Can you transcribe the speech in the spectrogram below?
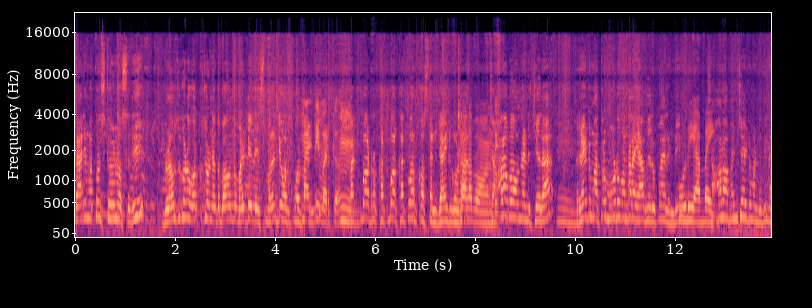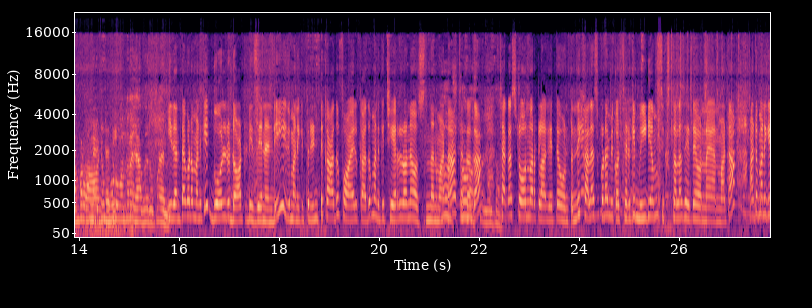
శారీ మొత్తం స్టోన్ వస్తుంది. బ్లౌజ్ కూడా వర్క్ చూడండి ఎంత బాగుందో multi lace multi work work multi work cut border cut cut work వస్తుంది జాయింట్ కూడా. చాలా బాగుంది. చాలా బాగుందండి చీర. రేటు మాత్రం మూడు వందల యాభై రూపాయలండి. మూడు యాభై. చాలా మంచి ఐటమ్ అండి ఇది. నెంబర్ వన్ ఐటమ్ మూడు వందల యాభై రూపాయలు. ఇదంతా కూడా మనకి గోల్డ్ డాట్ డిజైన్ అండి. ఇది మనకి ప్రింట్ కాదు ఫాయిల్ కాదు మనకి చీరలోనే వస్తుంది అనమాట చక్కగా. చక్కగా స్టోన్ వర్క్ లాగైతే ఉంటుంది. కలర్స్ కూడా మీకు వచ్చేసరికి మీడియం సిక్స్ కలర్స్ అయితే ఉన్నాయి అనమాట అటు మనకి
